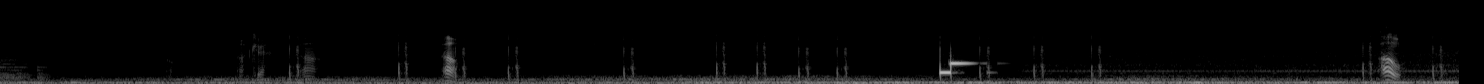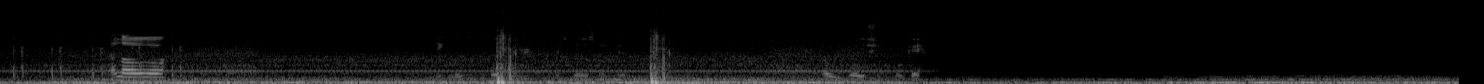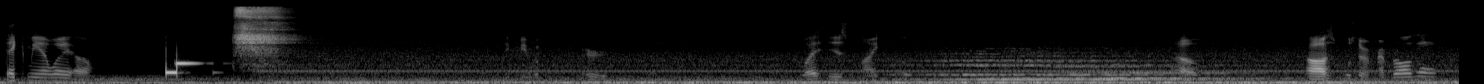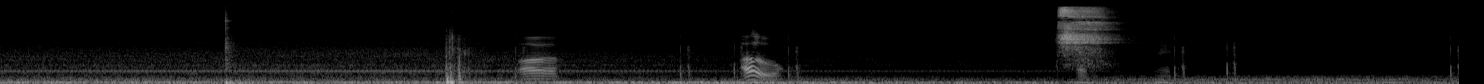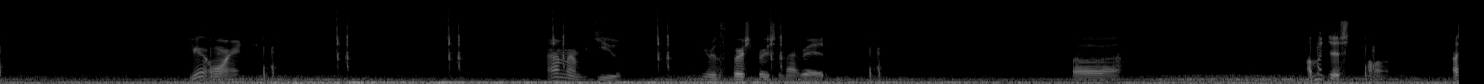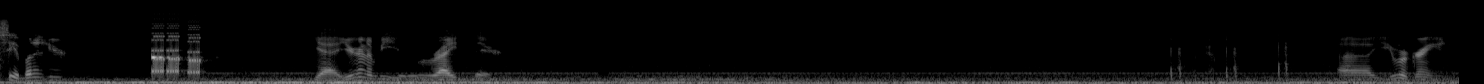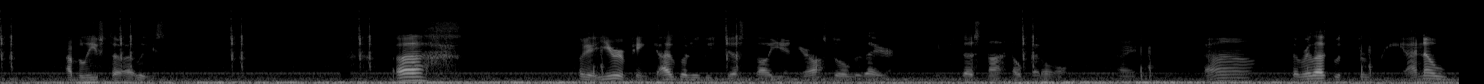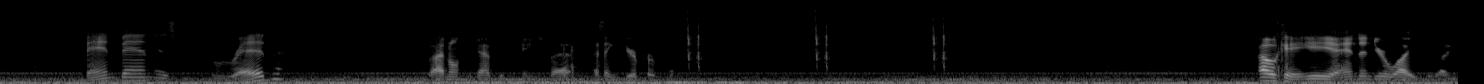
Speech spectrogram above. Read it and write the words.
Okay. Oh. Oh. Oh. Hello. Is he moving closer? This feels like it. Take me away. Oh. Take me bird. What is my? Oh. Oh, I was supposed to remember all that? Uh. Oh. Um, right. You're orange. I remember you. You were the first person I read. Uh. I'm gonna just. Hold on. I see a button here. Yeah, you're gonna be right there. Uh, you were green. I believe so, at least. Uh. Okay, you were pink. I literally just saw you, and you're also over there, which does not help at all. Alright. Uh, so we're left with three. I know Ban Ban is red, so I don't think I have to change that. I think you're purple. Oh, okay, yeah, yeah, and then you're white. You're white.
